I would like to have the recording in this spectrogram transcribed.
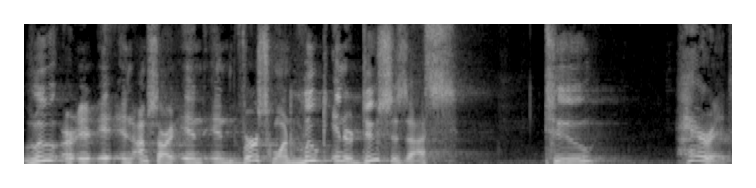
Luke, or in, I'm sorry, in, in verse 1, Luke introduces us to Herod.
